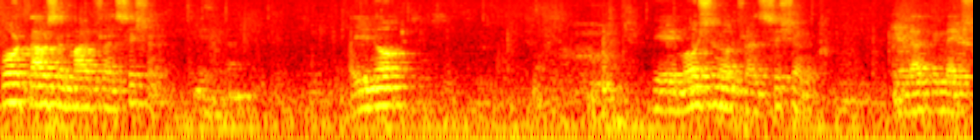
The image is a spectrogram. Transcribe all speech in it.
4,000 mile transition. You know, the emotional transition cannot be measured.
